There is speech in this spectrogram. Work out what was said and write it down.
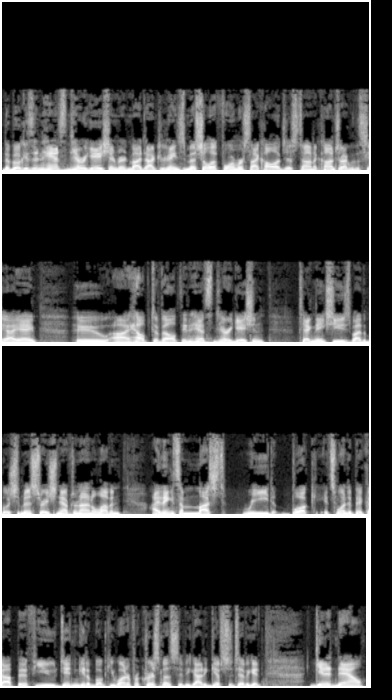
The book is Enhanced Interrogation, written by Dr. James Mitchell, a former psychologist on a contract with the CIA, who uh, helped develop the enhanced interrogation techniques used by the Bush administration after 9 11. I think it's a must read book. It's one to pick up. If you didn't get a book you wanted for Christmas, if you got a gift certificate, get it now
